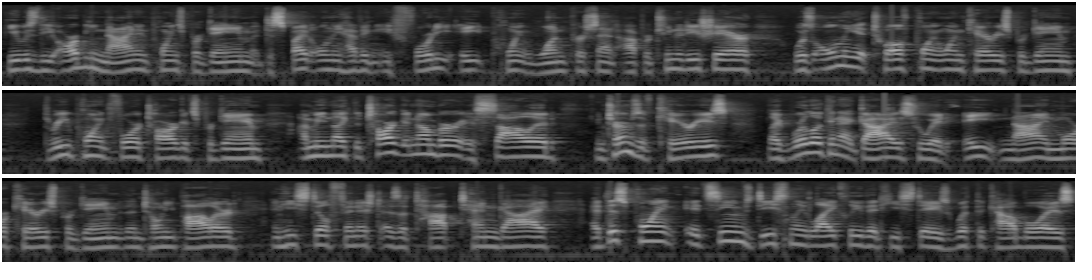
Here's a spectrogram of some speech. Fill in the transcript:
He was the RB9 in points per game, despite only having a 48.1% opportunity share, was only at 12.1 carries per game, 3.4 targets per game. I mean, like the target number is solid. In terms of carries, Like we're looking at guys who had eight, nine more carries per game than Tony Pollard, and he still finished as a top 10 guy. At this point, it seems decently likely that he stays with the Cowboys,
